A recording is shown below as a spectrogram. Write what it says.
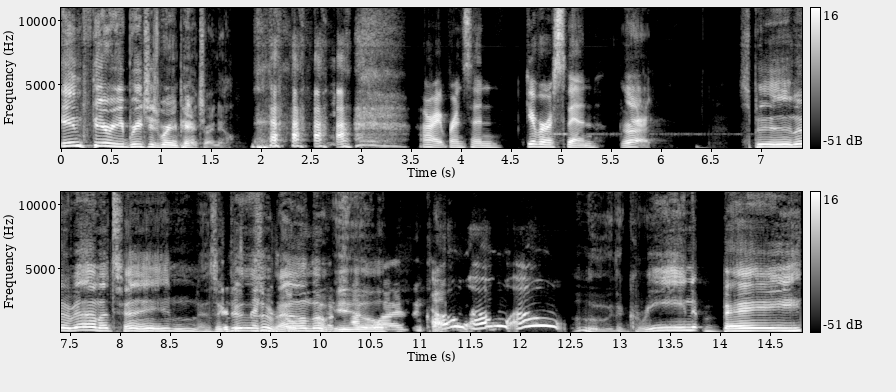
in theory, Breech is wearing pants right now. all right, Brinson, give her a spin. All right. Spin around my time as it Did this goes make me go around the wheel. clockwise and clock- Oh, oh, oh. Ooh, the Green Bay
